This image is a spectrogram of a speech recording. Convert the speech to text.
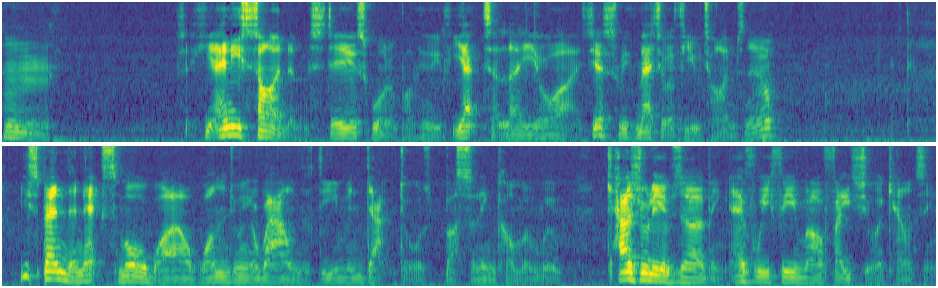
Hmm. Any sign of mysterious woman upon whom you've yet to lay your eyes? Yes, we've met her a few times now. You spend the next small while wandering around the demon dactyl's bustling common room, casually observing every female face you're encountering,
